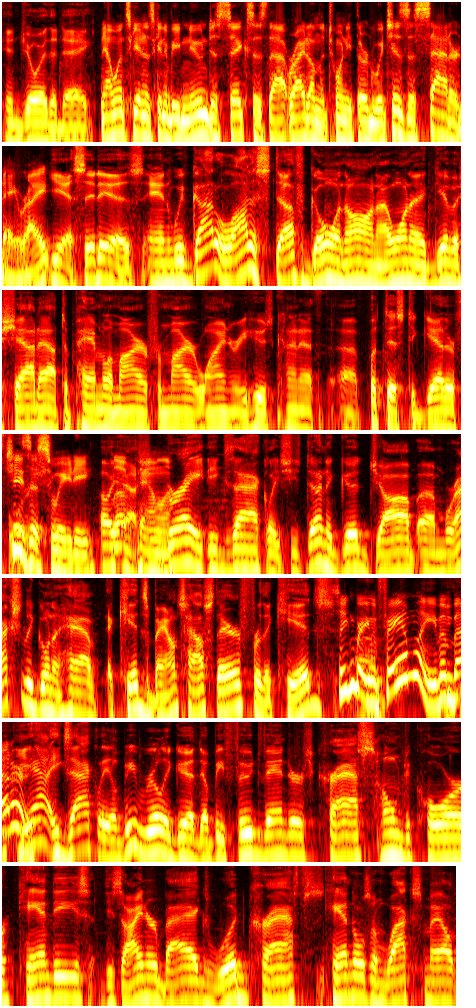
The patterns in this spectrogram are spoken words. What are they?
to enjoy the day. Now, once again, it's going to be noon to six. Is that right on the 23rd, which is a Saturday, right? Yes, it is. And we've got a lot of stuff going on. I want to give a shout out to Pamela Meyer from Meyer Winery, who's kind of uh, put this together for She's a sweetie. Oh, Love yeah, Pamela. great. Exactly. She's done a good job. Um, we're actually going to have a kids' bounce house there for the kids. So you can bring the family, even better. Yeah, exactly. It'll be really good. There'll be food vendors, crafts, home decor, candies, designer bags, wood crafts, candles and wax melt,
